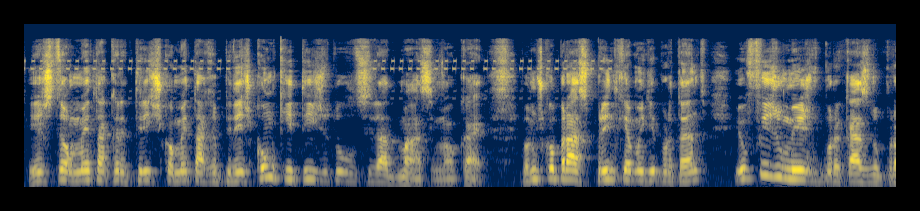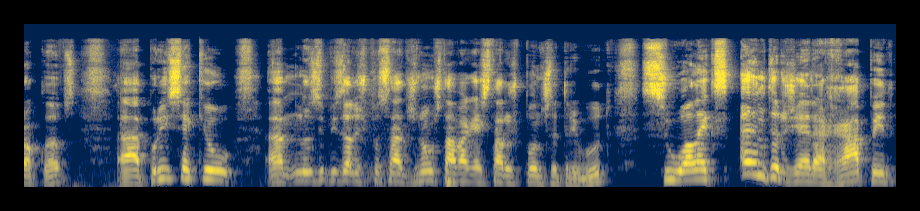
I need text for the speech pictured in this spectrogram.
Este aumenta a característica, aumenta a rapidez com que atinge a tua velocidade máxima. Ok. Vamos comprar sprint, que é muito importante. Eu fiz o mesmo, por acaso, no Pro Clubs. Uh, por isso é que eu, uh, nos episódios passados, não estava a gastar os pontos de atributo. Se o Alex Hunter já era rápido,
